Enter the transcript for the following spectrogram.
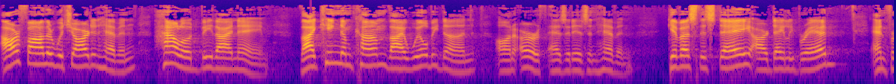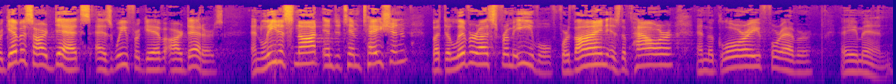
Our Father which art in heaven, hallowed be thy name. Thy kingdom come, thy will be done on earth as it is in heaven. Give us this day our daily bread, and forgive us our debts as we forgive our debtors. And lead us not into temptation, but deliver us from evil. For thine is the power and the glory forever. Amen.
